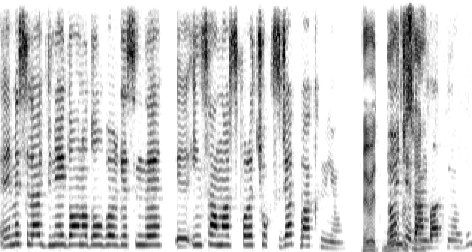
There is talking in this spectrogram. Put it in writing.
E, mesela Güneydoğu Anadolu bölgesinde e, insanlar spora çok sıcak bakmıyor. Evet bu arada Önceden sen bakmıyordum.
